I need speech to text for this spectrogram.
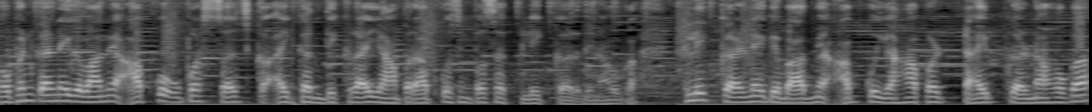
ओपन करने के बाद में आपको ऊपर सर्च का आइकन दिख रहा है। यहाँ पर आपको सिंपल सा क्लिक कर देना होगा। क्लिक करने के बाद में आपको यहाँ पर टाइप करना होगा।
